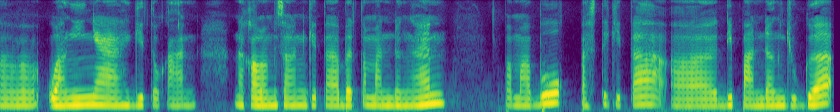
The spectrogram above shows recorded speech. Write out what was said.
uh, wanginya gitu kan. Nah, kalau misalkan kita berteman dengan pemabuk, pasti kita uh, dipandang juga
